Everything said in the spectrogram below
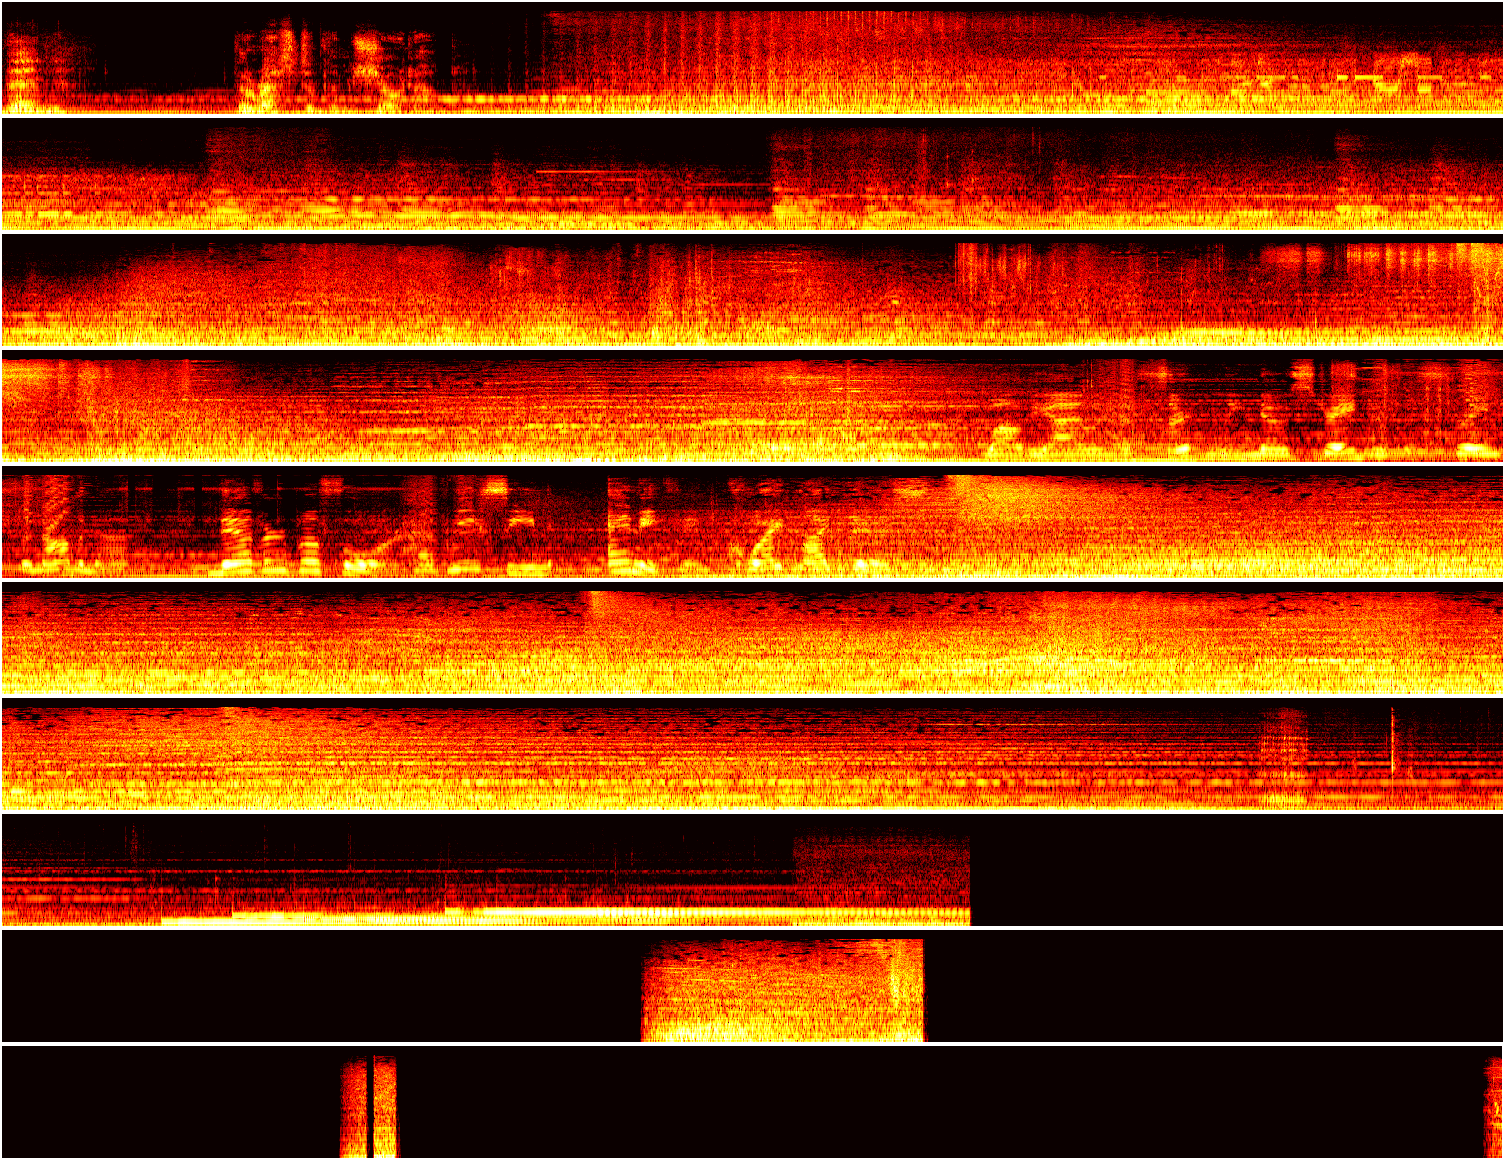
Then, the rest of them showed up. No stranger to strange phenomena, never before have we seen anything quite like this.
